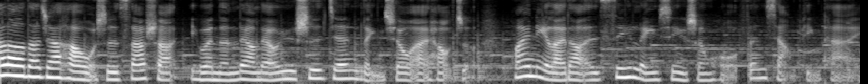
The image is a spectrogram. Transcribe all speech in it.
Hello，大家好，我是 Sasha，一位能量疗愈师兼灵修爱好者，欢迎你来到 SC 灵性生活分享平台。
